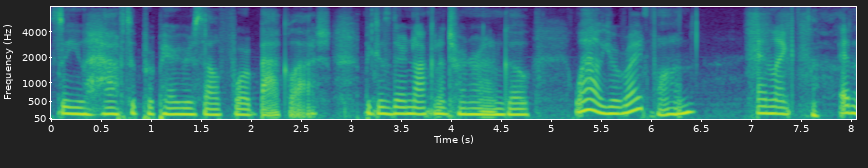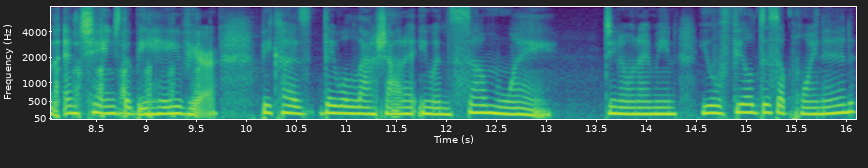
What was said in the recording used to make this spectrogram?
So you have to prepare yourself for a backlash because they're not going to turn around and go, "Wow, you're right, Fawn." And like and and change the behavior because they will lash out at you in some way. Do you know what I mean? You'll feel disappointed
